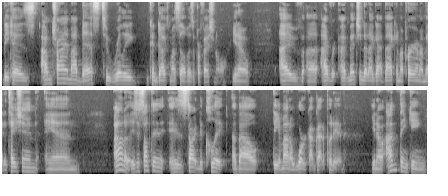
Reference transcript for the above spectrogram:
because I'm trying my best to really conduct myself as a professional. You know, I've uh, I've I've mentioned that I got back in my prayer and my meditation, and I don't know. It's just something is starting to click about the amount of work I've got to put in. You know, I'm thinking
